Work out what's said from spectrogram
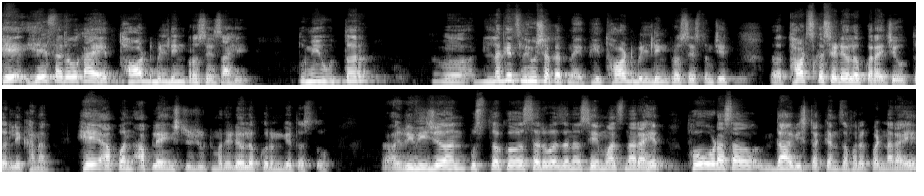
हे हे सर्व काय आहे? थॉट बिल्डिंग प्रोसेस आहे. तुम्ही उत्तर लगेच लिहू शकत नाहीत. ही थॉट बिल्डिंग प्रोसेस तुमची थॉट्स कसे डेव्हलप करायचे उत्तर लिखाणात? हे आपण आपल्या इन्स्टिट्यूटमध्ये डेव्हलप करून घेत असतो. रिव्हिजन पुस्तकं सर्वजण सेम वाचणार आहेत. थोडासा दहा वीस टक्क्यांचा फरक पडणार आहे.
